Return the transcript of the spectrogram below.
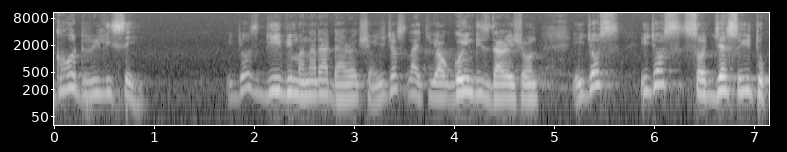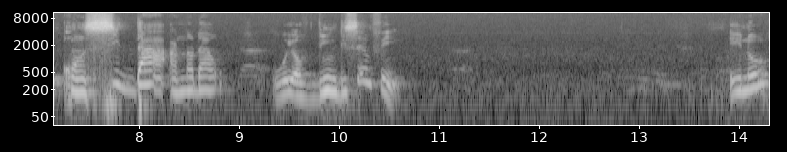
God really say? He just give him another direction. It's just like you are going this direction. It just he just suggests you to consider another way of doing the same thing. You know?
